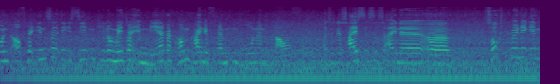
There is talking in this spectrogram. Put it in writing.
Und auf der Insel, die ist sieben Kilometer im Meer, da kommen keine fremden Drohnen drauf. Also das heißt, es ist eine äh, Zuchtkönigin,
